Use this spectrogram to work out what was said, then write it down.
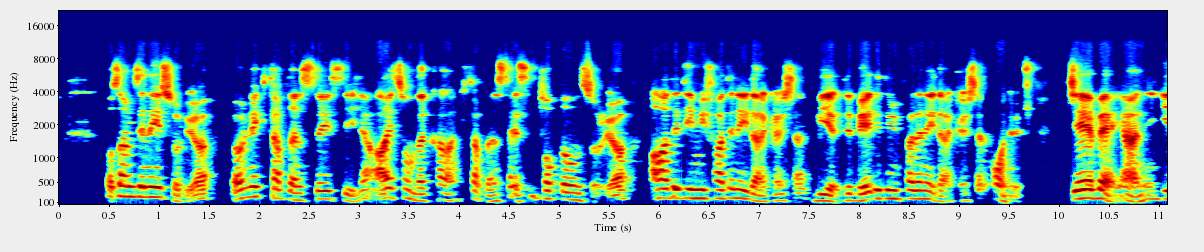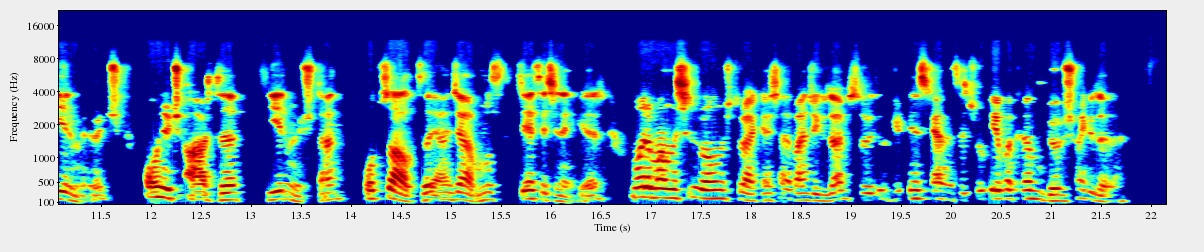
O zaman bize neyi soruyor? Örnek kitapların sayısı ile ay sonunda kalan kitapların sayısının toplamını soruyor. A dediğim ifade neydi arkadaşlar? 1'di. B dediğim ifade neydi arkadaşlar? 13. CB yani 23. 13 artı 23'ten 36 yani cevabımız C seçeneği gelir. Umarım anlaşılır olmuştur arkadaşlar. Bence güzel bir soruydu. Hepiniz kendinize çok iyi bakın. Görüşmek üzere.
